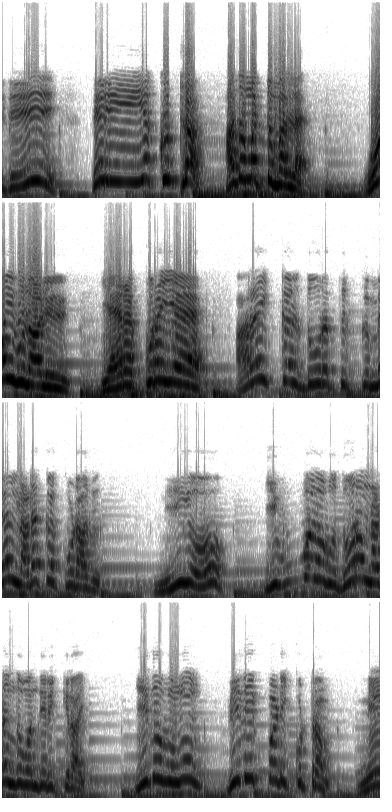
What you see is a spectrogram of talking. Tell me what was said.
இது பெரிய குற்றம். அது மட்டுமல்ல ஓய்வு நாளில் ஏறக்குறைய அரைக்கல் தூரத்துக்கு மேல் நடக்கக்கூடாது. நீயோ இவ்வளவு தூரம் நடந்து வந்திருக்கிறாய். இதுவும் விதிப்படி குற்றம். நீ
